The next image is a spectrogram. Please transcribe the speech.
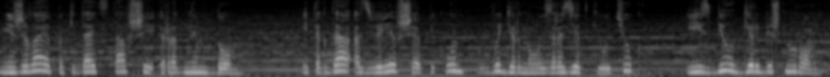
не желая покидать ставший родным дом. И тогда озверевший опекун выдернул из розетки утюг и избил Герби шнуром –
